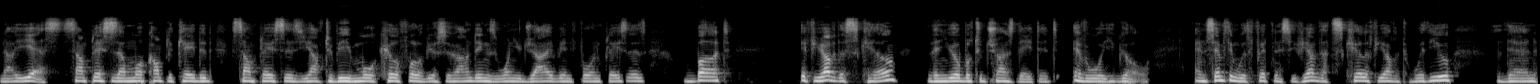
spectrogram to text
Now, yes, some places are more complicated. Some places you have to be more careful of your surroundings when you drive in foreign places. But if you have the skill, then you're able to translate it everywhere you go. And same thing with fitness. If you have that skill, if you have it with you, then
